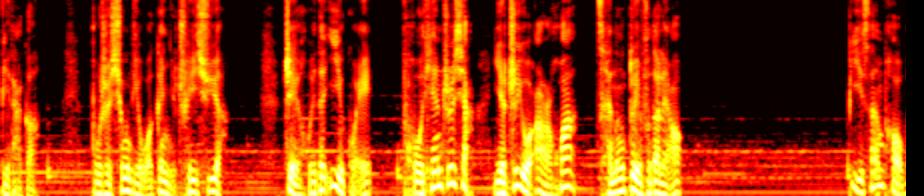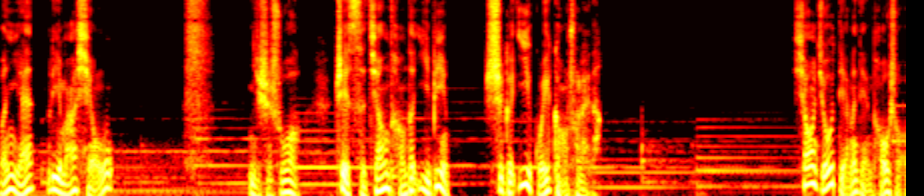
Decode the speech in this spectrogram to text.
毕大哥，不是兄弟我跟你吹嘘啊，这回的异鬼，普天之下也只有二花才能对付得了。”毕三炮闻言立马醒悟。你是说，这次江棠的疫病是个异鬼搞出来的？萧九点了点头，说：“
